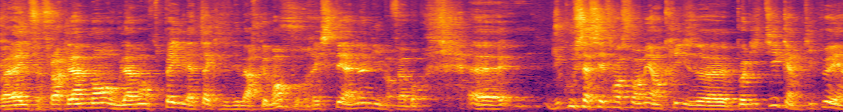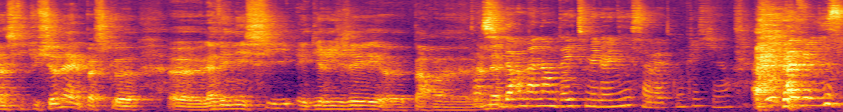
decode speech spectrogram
Voilà, il va falloir que l'amant ou l'amante paye la taxe de débarquement pour rester anonyme. Enfin bon. Euh, du coup, ça s'est transformé en crise politique un petit peu et institutionnelle parce que la Vénétie est dirigée par euh, si Darmanin date Mélanie, ça va être compliqué. Hein. À, Venise.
